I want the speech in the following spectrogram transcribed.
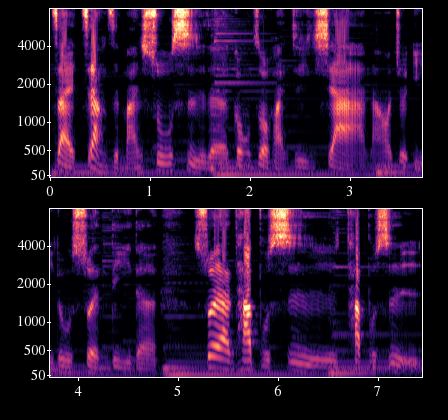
在这样子蛮舒适的工作环境下，然后就一路顺利的。虽然他不是他不是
